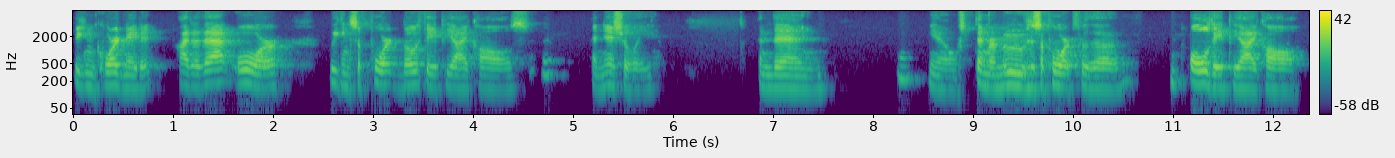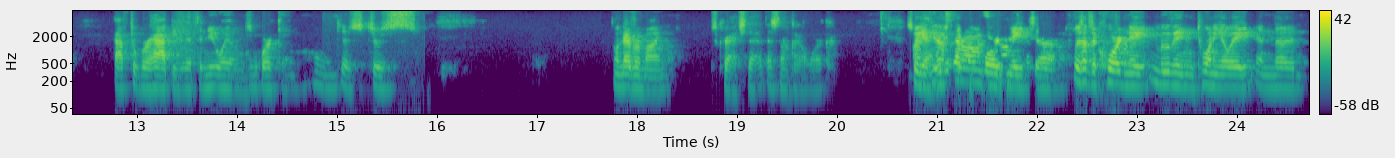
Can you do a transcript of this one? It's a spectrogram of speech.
we can coordinate it, either that or we can support both API calls initially. And then, you know, then remove the support for the old API call after we're happy that the new one's working. And just, just, oh, never mind. Scratch that. That's not gonna work. So yeah, we guess just have to coordinate, uh, we just have to coordinate moving 2008 and the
